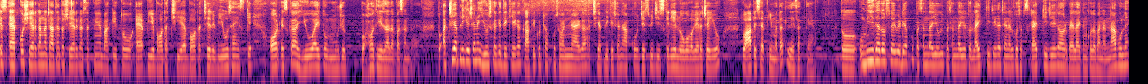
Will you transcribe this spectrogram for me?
इस ऐप को शेयर करना चाहते हैं तो शेयर कर सकते हैं। बाकी तो ऐप ये बहुत अच्छी है, बहुत अच्छे रिव्यूज़ हैं इसके। और इसका यूआई तो मुझे बहुत ही ज़्यादा पसंद आया। तो अच्छी एप्लीकेशन है यूज़ करके देखिएगा, काफ़ी कुछ आपको समझ में आएगा। अच्छी एप्लीकेशन है, आपको जिस भी चीज़ के लिए लोगो वगैरह चाहिए हो तो आप इस ऐप की मदद ले सकते हैं। तो उम्मीद है दोस्तों, ये वीडियो आपको पसंद आई होगी। पसंद आई हो तो लाइक कीजिएगा चैनल को सब्सक्राइब कीजिएगा और बेल आइकन को दबाना ना भूलें।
